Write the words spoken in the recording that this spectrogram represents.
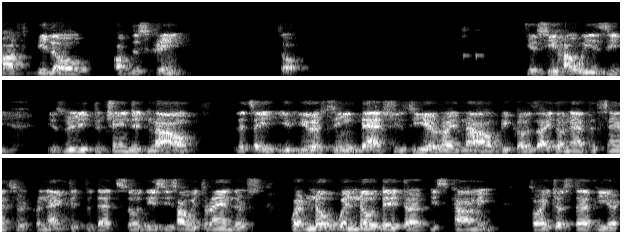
part below of the screen. So you see how easy is really to change it. Now let's say you, you are seeing dashes here right now because I don't have a sensor connected to that. So this is how it renders where no when no data is coming. So I just have here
